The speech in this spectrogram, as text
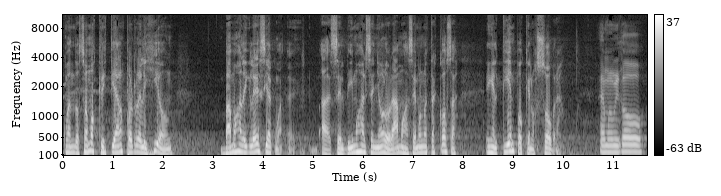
Cuando somos cristianos por religión, vamos a la iglesia, eh, servimos al Señor, oramos, hacemos nuestras cosas en el tiempo que nos sobra. And when we go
